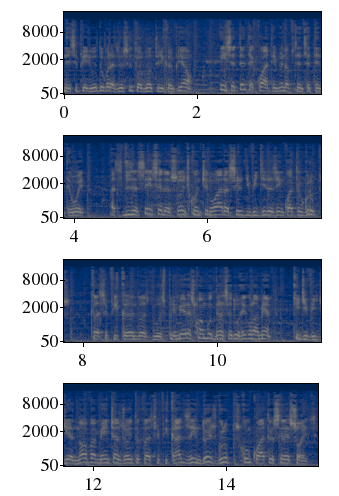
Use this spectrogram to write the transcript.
Nesse período, o Brasil se tornou tricampeão. Em 74 e 1978, as 16 seleções continuaram a ser divididas em quatro grupos, classificando as duas primeiras com a mudança do regulamento, que dividia novamente as oito classificadas em dois grupos com quatro seleções.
